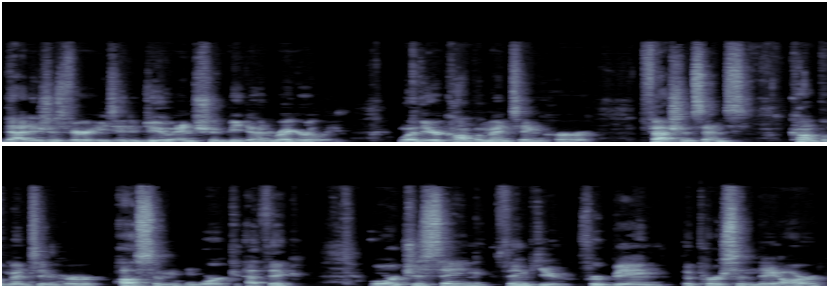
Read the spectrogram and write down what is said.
that is just very easy to do and should be done regularly. Whether you're complimenting her fashion sense, complimenting her awesome work ethic, or just saying thank you for being the person they are.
